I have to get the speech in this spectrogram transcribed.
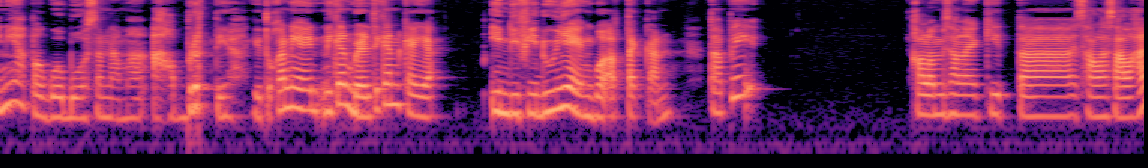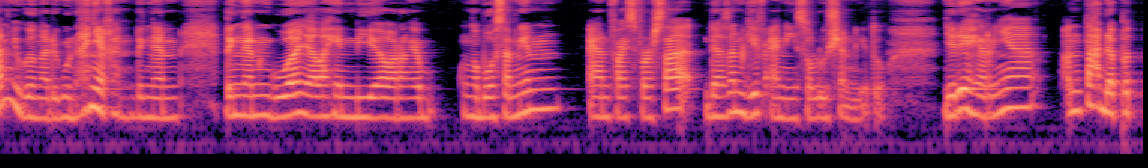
ini apa gue bosan sama Albert ya gitu kan ya ini kan berarti kan kayak individunya yang gue attack kan. Tapi kalau misalnya kita salah-salahan juga nggak ada gunanya kan dengan dengan gue nyalahin dia orangnya ngebosenin and vice versa doesn't give any solution gitu. Jadi akhirnya entah dapet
